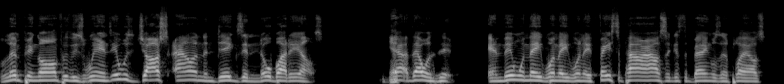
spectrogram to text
limping on through these wins. It was Josh Allen and Diggs and nobody else. Yeah, that was it. And then when they when they when they faced the powerhouse against the Bengals in the playoffs,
